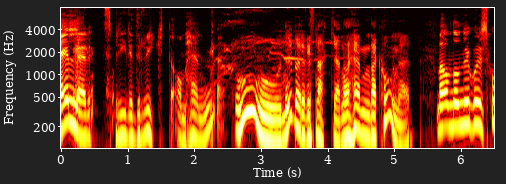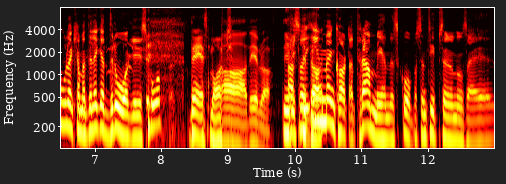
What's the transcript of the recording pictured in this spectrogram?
Eller sprid ett rykte om henne. Ooh, nu börjar vi snacka. Några hämndaktioner. Men om de nu går i skolan kan man inte lägga droger i skåpet? Det är smart. Ja, det är bra. Det är alltså riktigt bra. in med en karta tram i hennes skåp och sen tipsar du någon så här,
